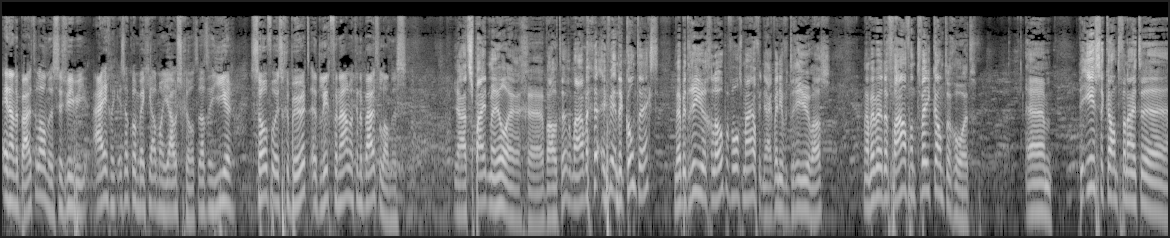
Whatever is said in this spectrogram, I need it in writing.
en aan de buitenlanders. Dus Wibi, eigenlijk is ook wel een beetje allemaal jouw schuld. Dat er hier zoveel is gebeurd. Het ligt voornamelijk aan de buitenlanders. Ja, het spijt me heel erg, uh, Wouter. Maar even in de context. We hebben drie uur gelopen volgens mij. Of ja, ik weet niet of het drie uur was. Maar we hebben het verhaal van twee kanten gehoord. Um, de eerste kant vanuit de,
